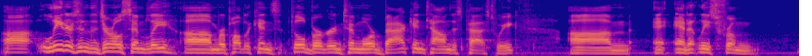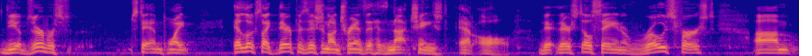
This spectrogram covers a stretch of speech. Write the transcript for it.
Uh, leaders in the General Assembly, um, Republicans Phil Berger and Tim Moore, back in town this past week. Um, and, and, at least from the observer's standpoint, it looks like their position on transit has not changed at all. They're, still saying roads first, um,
